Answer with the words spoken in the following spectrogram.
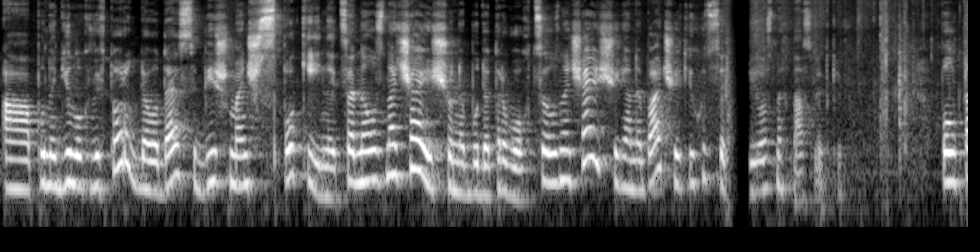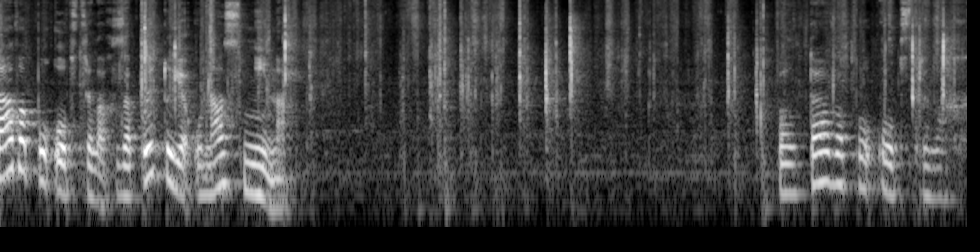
а понеділок-вівторок для Одеси більш-менш спокійний. Це не означає, що не буде тривог. Це означає, що я не бачу якихось серйозних наслідків. Полтава по обстрілах запитує у нас Ніна. Полтава по обстрілах.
